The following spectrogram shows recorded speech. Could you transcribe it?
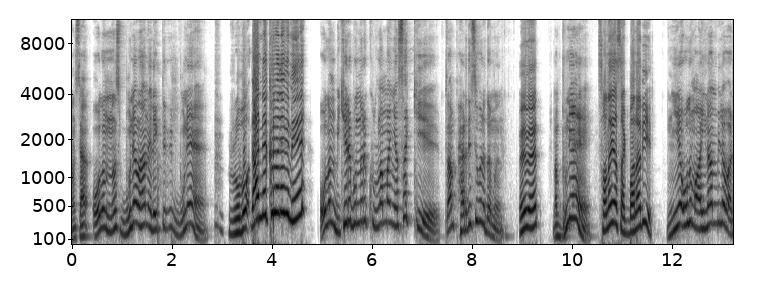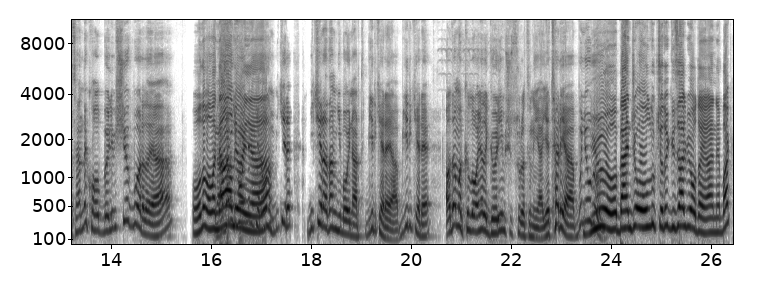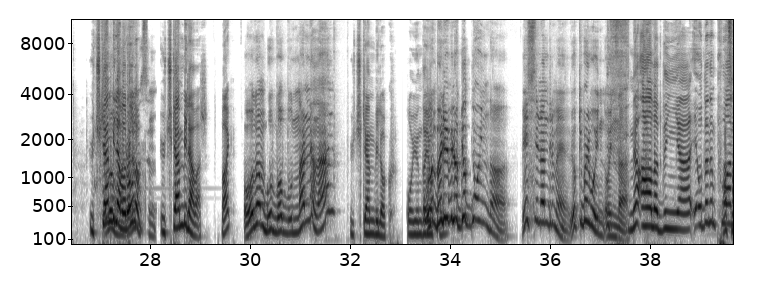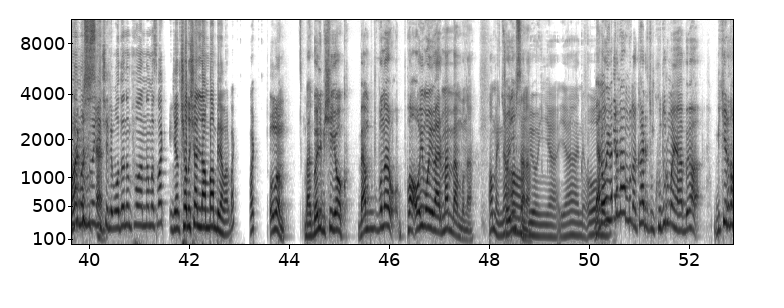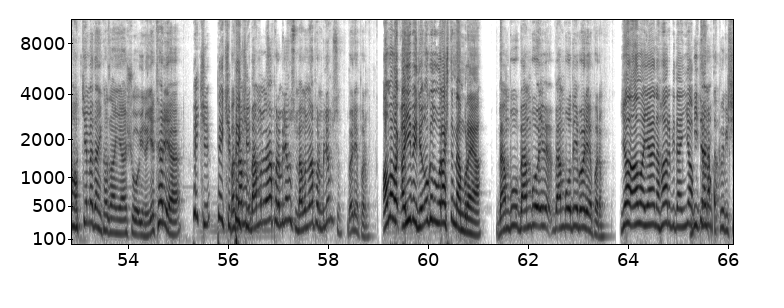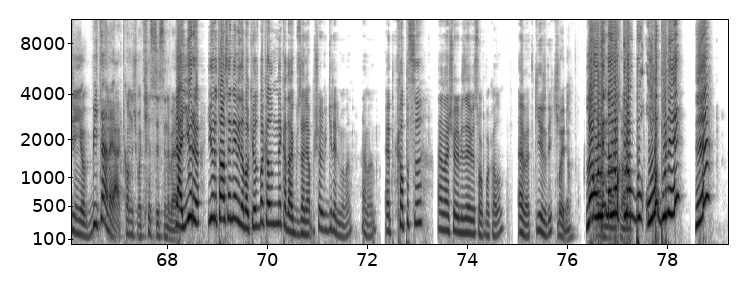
Lan sen oğlum nasıl bu ne lan elektrik bu ne? Robot... Lan ne kırıyorsun evimi? Oğlum bir kere bunları kullanman yasak ki. Lan perdesi var adamın. Evet. Lan bu ne? Sana yasak bana değil. Niye oğlum aynan bile var. Sende kol böyle bir şey yok bu arada ya. Oğlum ama ne Adam gibi ağlıyorsun oyna bir kere ya? oğlum. Bir kere bir kere adam gibi oyna artık. Bir kere ya. Bir kere adam akıllı oyna da göreyim şu suratını ya. Yeter ya. Bu ne oğlum? Yo bence oldukça da güzel bir oda yani. Bak üçgen Oğlum, bile var oğlum. mısın? Üçgen bile var. Bak Oğlum bu, bu bunlar ne lan? üçgen blok. Oyunda Oğlum yok. böyle bir blok yok ki oyunda. Beni sinirlendirme. Yok ki böyle bir oyun oyunda. Ne ağladın ya? E, odanın puanlamasına sen? geçelim. Odanın puanlaması bak. Ya çalışan lamban bile var bak. Bak. Oğlum bak böyle bir şey yok. Ben bu- buna oy oy vermem ben buna. Ama ne Söyleyeyim sana. ağlıyorsun ya? Yani oğlum. Ben oy vermem buna kardeşim. Kudurma ya. Böyle bir kere de hak yemeden kazan ya şu oyunu. Yeter ya. Peki, peki, Bak peki. ben, ben bunu ne yaparım biliyor musun? Ben bunu ne yaparım biliyor musun? Böyle yaparım. Ama bak ayıp ediyorsun. O kadar uğraştım ben buraya. Ben bu ben bu ev- ben bu odayı böyle yaparım. Ya ama yani harbiden yaptın. Bir tane haklı bir şeyin yok. Bir tane ya konuşma kes sesini be. Ya yürü. Yürü tam senin evine bakıyoruz. Bakalım ne kadar güzel yapmış. Şöyle bir girelim hemen. Hemen. Evet kapısı. Hemen şöyle bize eve sok bakalım. Evet girdik. Buyurun. La oyunda yok diyorum. Bu, oğlum bu ne?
